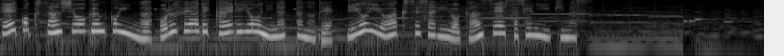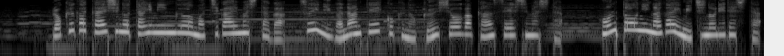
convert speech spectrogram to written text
帝国三将軍コインがオルフェアで買えるようになったので、いよいよアクセサリーを完成させに行きます。録画開始のタイミングを間違えましたが、ついにガナン帝国の勲章が完成しました。本当に長い道のりでした。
